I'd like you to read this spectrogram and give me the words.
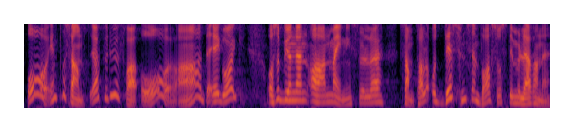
'Å, interessant. Ja, hvor er du fra?' 'Å, ja, det er jeg òg.' Og så begynner en å ha en meningsfull samtale. Og det syns en var så stimulerende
